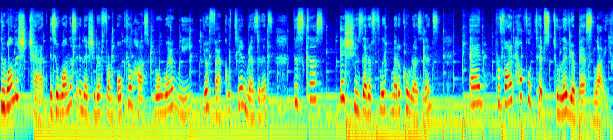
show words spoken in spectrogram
The Wellness Chat is a wellness initiative from Oak Hill Hospital where we, your faculty and residents, discuss issues that afflict medical residents and provide helpful tips to live your best life.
